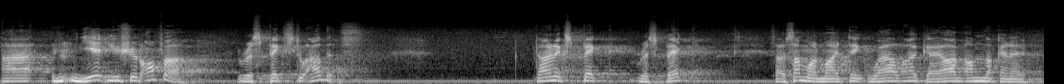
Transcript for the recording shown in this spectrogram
Uh, yet you should offer respects to others. Don't expect respect. So someone might think, well, okay, I'm, I'm not going to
